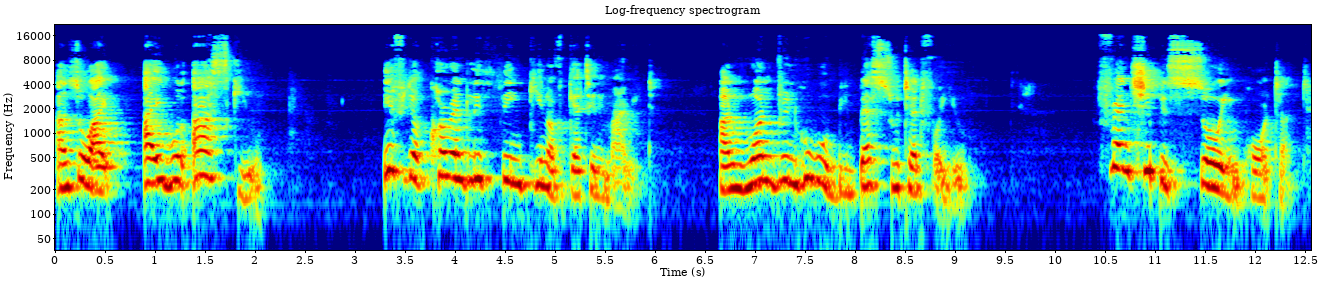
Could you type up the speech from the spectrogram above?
And so I, I will ask you if you're currently thinking of getting married and wondering who will be best suited for you, friendship is so important.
